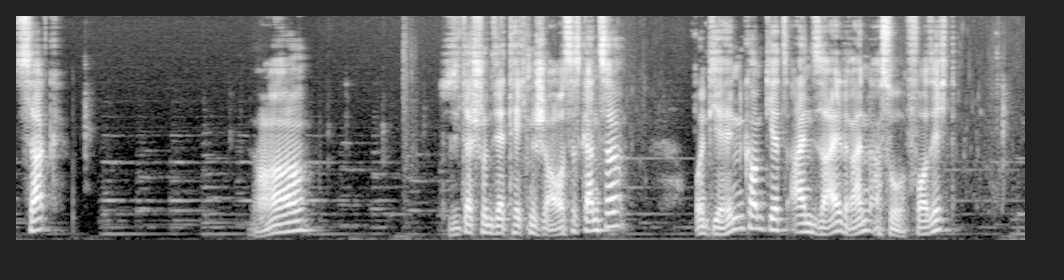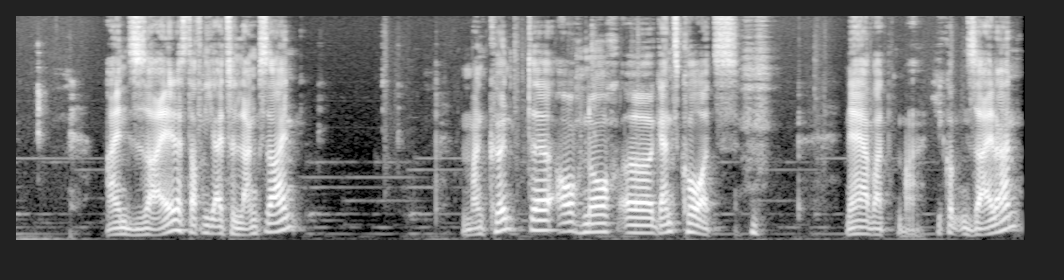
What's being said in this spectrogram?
zack. Ja. So sieht das schon sehr technisch aus, das Ganze. Und hier hinten kommt jetzt ein Seil dran. Ach so, Vorsicht. Ein Seil, das darf nicht allzu lang sein. Man könnte auch noch äh, ganz kurz. naja, warte mal. Hier kommt ein Seil ran.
